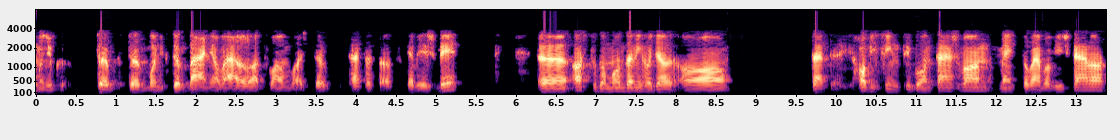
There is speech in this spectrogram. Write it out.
mondjuk több, több, mondjuk több bányavállalat van, vagy több, tehát az, az kevésbé. Azt tudom mondani, hogy a, a tehát havi szintű bontásban megy tovább a vizsgálat,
